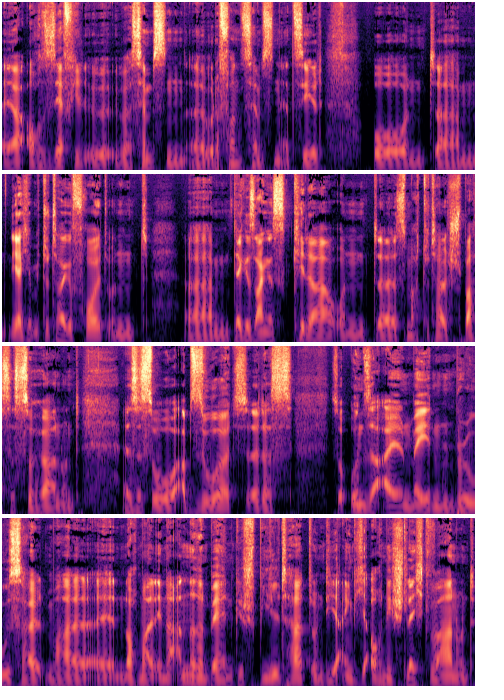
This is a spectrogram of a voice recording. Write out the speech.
er auch sehr viel über, Samson äh, oder von Samson erzählt und ähm, ja, ich habe mich total gefreut und ähm, der Gesang ist Killer und äh, es macht total Spaß, das zu hören. Und es ist so absurd, äh, dass so unser Iron Maiden Bruce halt mal äh, nochmal in einer anderen Band gespielt hat und die eigentlich auch nicht schlecht waren. Und,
